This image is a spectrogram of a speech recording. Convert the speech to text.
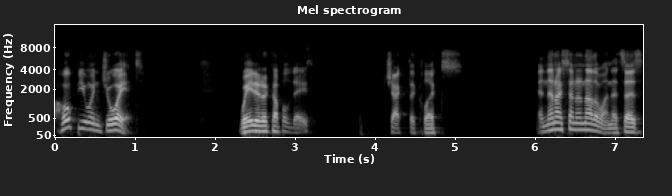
Hope you enjoy it. Waited a couple of days, checked the clicks, and then I sent another one that says,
